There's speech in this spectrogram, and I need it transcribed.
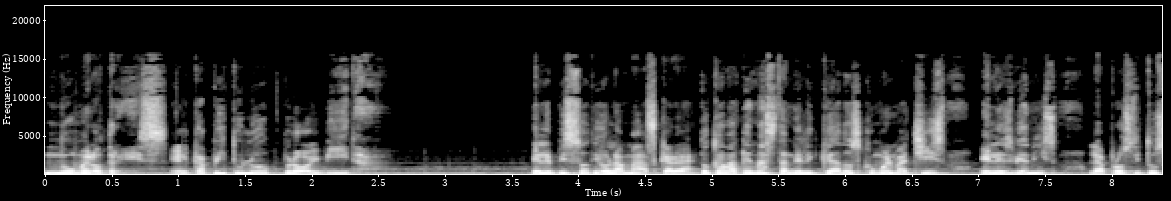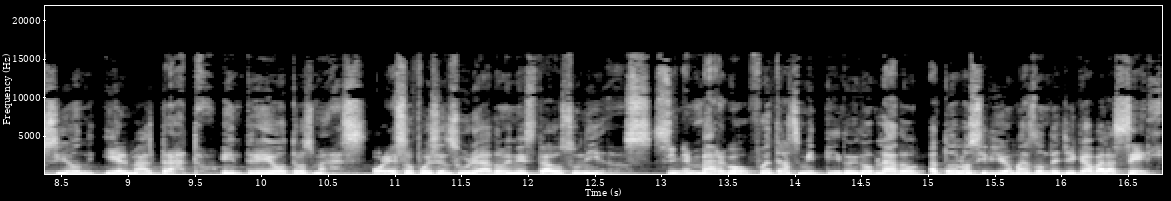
Número 3. El capítulo prohibido. El episodio La Máscara tocaba temas tan delicados como el machismo, el lesbianismo, la prostitución y el maltrato, entre otros más. Por eso fue censurado en Estados Unidos. Sin embargo, fue transmitido y doblado a todos los idiomas donde llegaba la serie.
